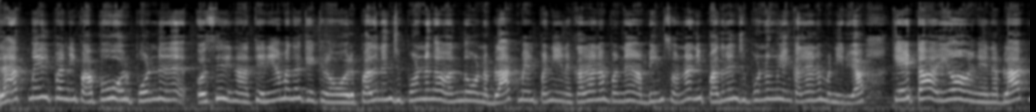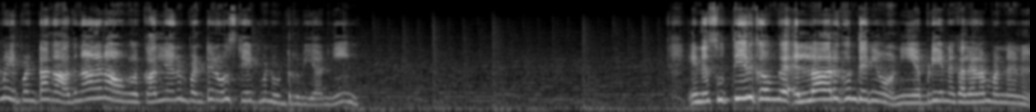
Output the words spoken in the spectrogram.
பிளாக்மெயில் பண்ணி பார்ப்போம் ஒரு பொண்ணு ஓ சரி நான் தெரியாம தான் கேட்குறேன் ஒரு பதினஞ்சு பொண்ணுங்க வந்து உன்னை பிளாக்மெயில் பண்ணி என்னை கல்யாணம் பண்ணு அப்படின்னு சொன்னா நீ பதினஞ்சு பொண்ணுங்களையும் கல்யாணம் பண்ணிடுவியா? கேட்டா ஐயோ அவங்க என்னை பிளாக்மெயில் பண்ணிட்டாங்க. அதனால நான் அவங்களை கல்யாணம் பண்ணிட்டு ஒரு ஸ்டேட்மெண்ட் விட்டுருவியா நீ? என்னை சுத்தி இருக்கவங்க எல்லாருக்கும் தெரியும். நீ எப்படி என்ன கல்யாணம் பண்ணேன்னு.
